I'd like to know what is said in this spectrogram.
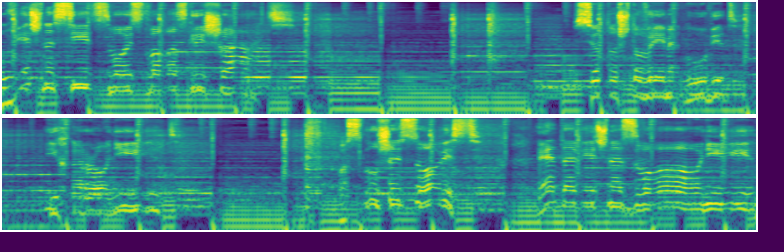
У вечности свойство воскрешать. Все то, что время губит и хоронит. Послушай совесть, эта вечность звонит.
